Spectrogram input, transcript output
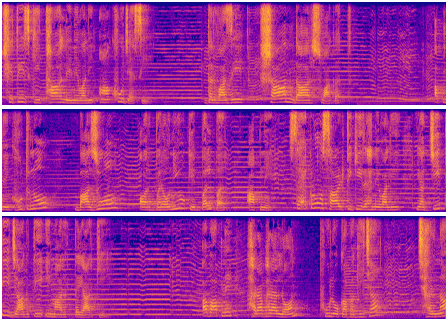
क्षितिज की थाह लेने वाली आँखों जैसी। दरवाजे शानदार स्वागत। अपने घुटनों, बाजुओं और बरौनियों के बल पर आपने सैकड़ों साल टिकी रहने वाली या जीती जागती इमारत तैयार की। अब आपने हरा भरा लॉन, फूलों का बगीचा, झरना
